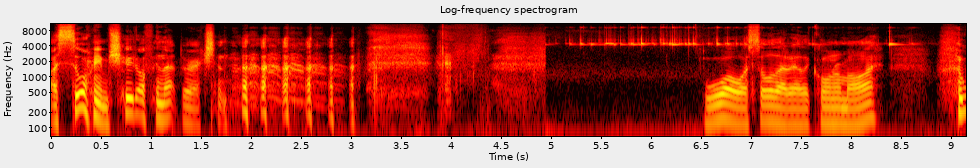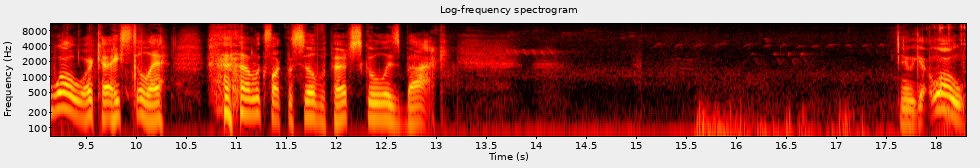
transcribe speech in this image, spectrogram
I saw him shoot off in that direction. Whoa, I saw that out of the corner of my eye. Whoa, okay, still there. Looks like the silver perch school is back. Here we go. Whoa!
